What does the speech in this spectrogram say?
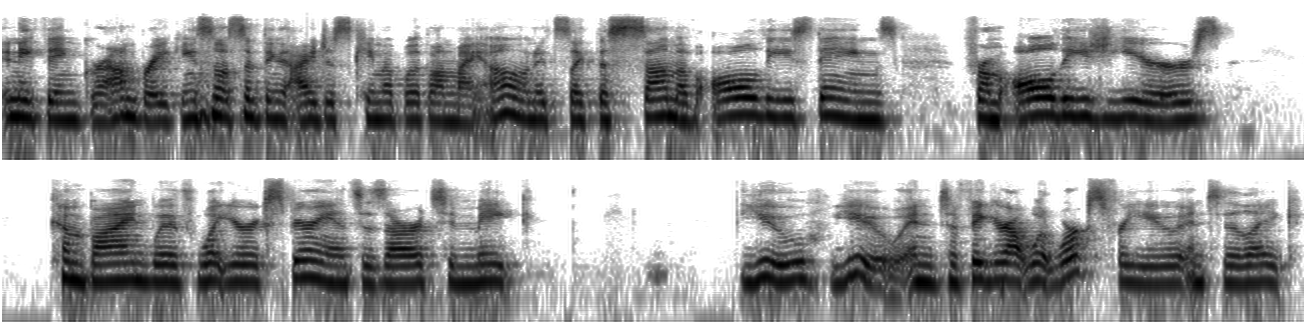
anything groundbreaking. It's not something that i just came up with on my own. It's like the sum of all these things from all these years combined with what your experiences are to make you you and to figure out what works for you and to like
